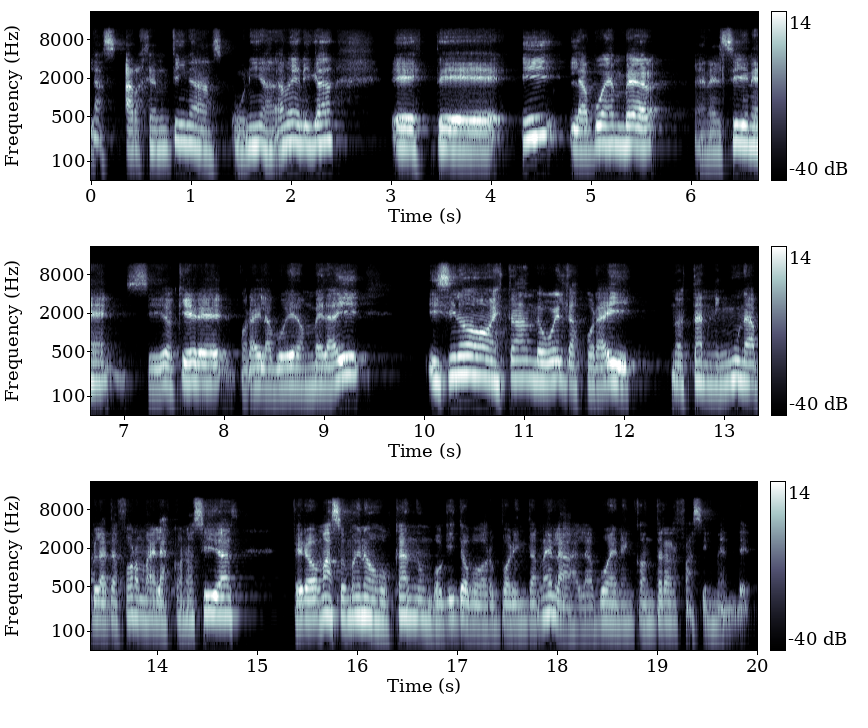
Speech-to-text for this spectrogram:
las Argentinas Unidas de América. Este, y la pueden ver en el cine, si Dios quiere, por ahí la pudieron ver ahí. Y si no, está dando vueltas por ahí, no está en ninguna plataforma de las conocidas, pero más o menos buscando un poquito por, por internet la, pueden encontrar fácilmente.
